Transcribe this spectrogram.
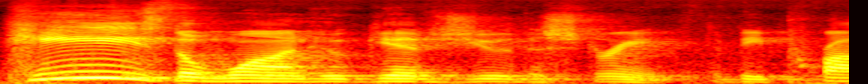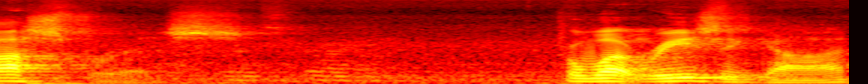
He's the one who gives you the strength to be prosperous For what reason, God?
